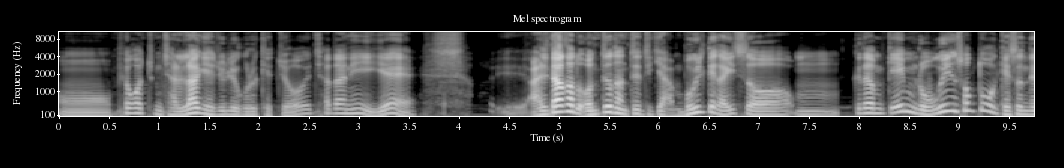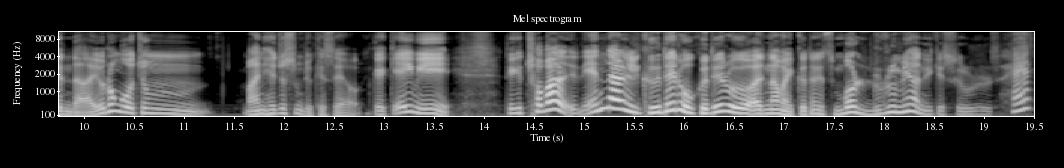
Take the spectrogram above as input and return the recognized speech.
어, 표가 좀 잘 나게 해주려고 그렇겠죠. 차단이 이게 알다가도 언뜻 언뜻 이게 안 보일 때가 있어. 음, 그 다음 게임 로그인 속도가 개선된다. 이런 거 좀 많이 해줬으면 좋겠어요. 그러니까 게임이 되게 초반 옛날 그대로 그대로 아직 남아 있거든. 그래서 뭘 누르면 이렇게 술색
